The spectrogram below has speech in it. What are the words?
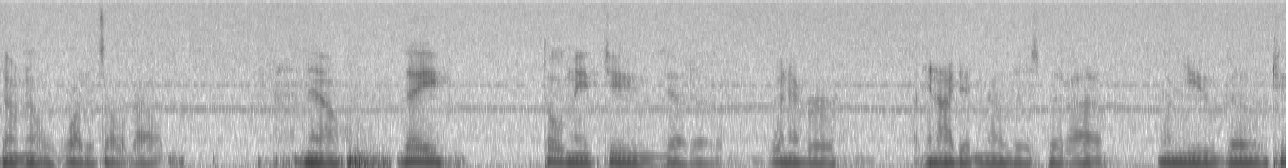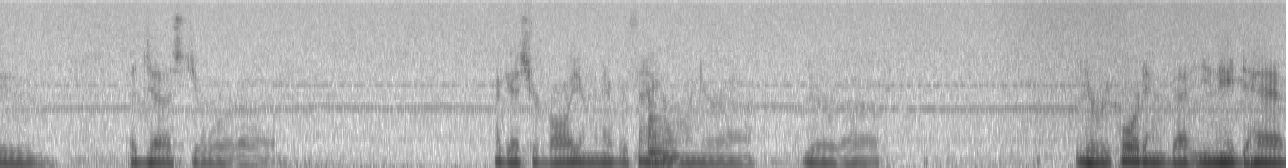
don't know what it's all about. Now, they told me too that uh, whenever, and I didn't know this, but uh, when you go to adjust your, uh, I guess your volume and everything on your uh, your uh, your recording that you need to have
